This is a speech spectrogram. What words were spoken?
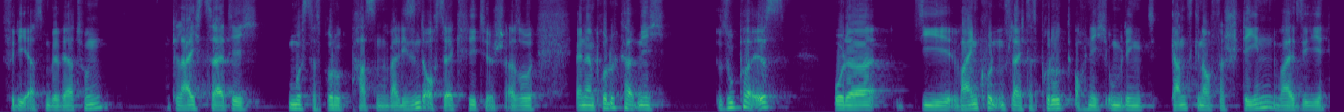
für die ersten Bewertungen. Gleichzeitig muss das Produkt passen, weil die sind auch sehr kritisch. Also wenn ein Produkt halt nicht super ist oder die Weinkunden vielleicht das Produkt auch nicht unbedingt ganz genau verstehen, weil sie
